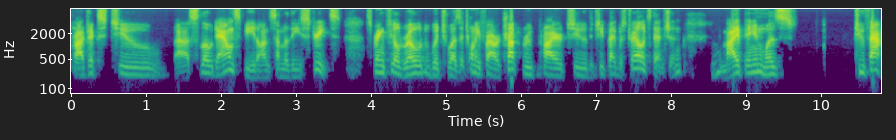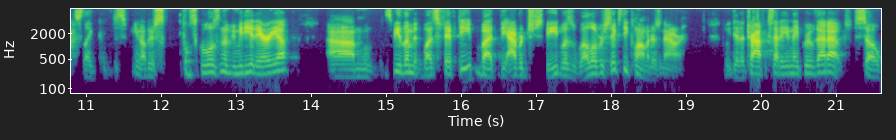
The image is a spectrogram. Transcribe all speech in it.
projects to, uh, slow down speed on some of these streets. Springfield Road, which was a twenty-four hour truck route prior to the Chief Edwards Trail extension, in my opinion, was too fast. Like, you know, there's schools in the immediate area. Um, speed limit was fifty, but the average speed was well over sixty kilometers an hour. We did a traffic study and they proved that out. So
